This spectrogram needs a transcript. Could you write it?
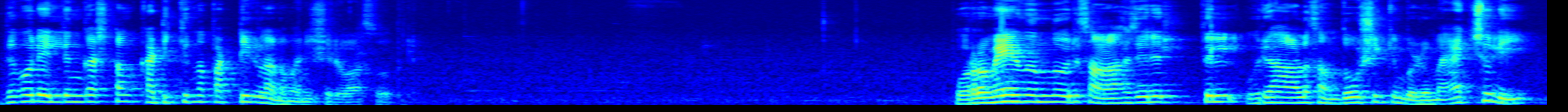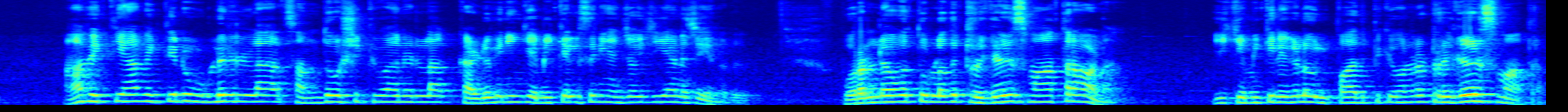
ഇതേപോലെ എല്ലും കഷ്ടം കടിക്കുന്ന പട്ടികളാണ് മനുഷ്യർ വാസ്തവത്തിൽ. പുറമേ നിന്ന് ഒരു സാഹചര്യത്തിൽ ഒരാൾ സന്തോഷിക്കുമ്പോഴും ആക്ച്വലി ആ വ്യക്തി ആ വ്യക്തിയുടെ ഉള്ളിലുള്ള സന്തോഷിക്കുവാനുള്ള കഴിവിനെയും കെമിക്കൽസിനെയും എൻജോയ് ചെയ്യുകയാണ് ചെയ്യുന്നത്. പുറം ലോകത്തുള്ളത് ട്രിഗേഴ്സ് മാത്രമാണ്. ഈ കെമിക്കലുകൾ ഉൽപ്പാദിപ്പിക്കുവാനുള്ള ട്രിഗേഴ്സ് മാത്രം.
